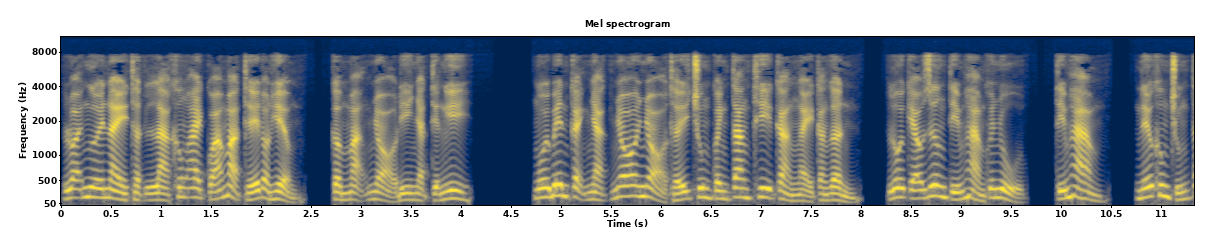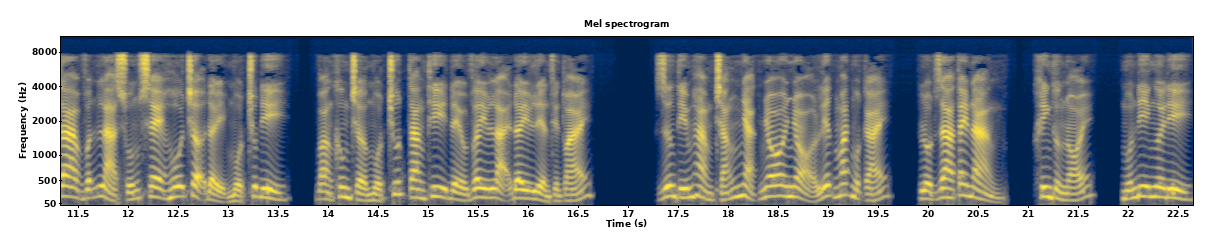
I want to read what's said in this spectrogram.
Loại người này thật là không ai quá mặt thế đòn hiểm, cầm mạng nhỏ đi nhặt tiện nghi. Ngồi bên cạnh nhạc nho nhỏ thấy chung quanh tang thi càng ngày càng gần, lôi kéo dương tím hàm khuyên đủ, tím hàm, nếu không chúng ta vẫn là xuống xe hỗ trợ đẩy một chút đi, bằng không chờ một chút tang thi đều vây lại đây liền phiền thoái. Dương tím hàm trắng nhạc nho nhỏ liếc mắt một cái, lột ra tay nàng, khinh thường nói, muốn đi ngươi đi,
